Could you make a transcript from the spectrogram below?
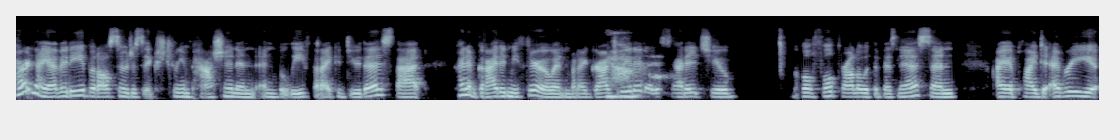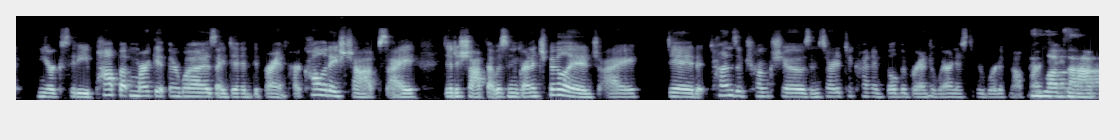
part naivety, but also just extreme passion and, and belief that I could do this that kind of guided me through. And when I graduated, yeah. I decided to go full throttle with the business. And I applied to every New York City pop up market there was. I did the Bryant Park holiday shops. I did a shop that was in Greenwich Village. I did tons of trunk shows and started to kind of build the brand awareness through word of mouth. Marketing. I love that.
